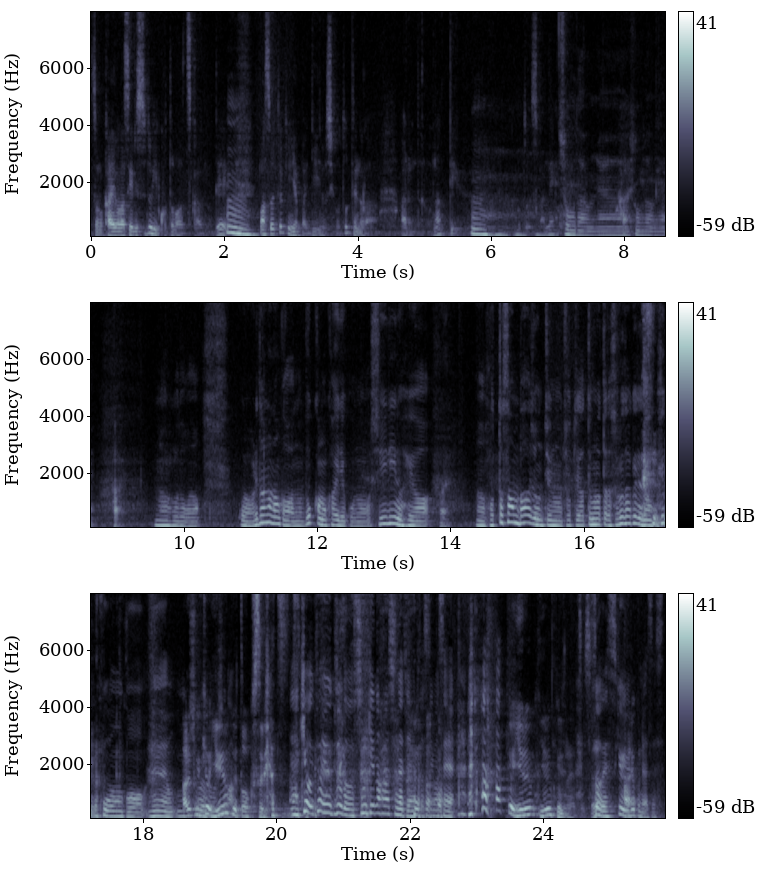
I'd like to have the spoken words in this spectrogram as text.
その会話が成立する時に言葉を使うので、い、うん。まあそういう時にやっぱり D の仕事っていうのがあるんだろうなっていうことですかね。そうだよね、はい。そうだよね。はい。なるほど。これあれだななんかあのどっかの回でこの CD の部屋はい。堀田さんバージョンっていうのをちょっとやってもらったらそれだけでなんか 結構なんかねあれ今日ゆる話がくトークするやつです、あ今日今日ちょっと真剣な話になっちゃいましたすいません今日ゆるゆるくのやつですね。そうです今日ゆるくはいのやつです、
